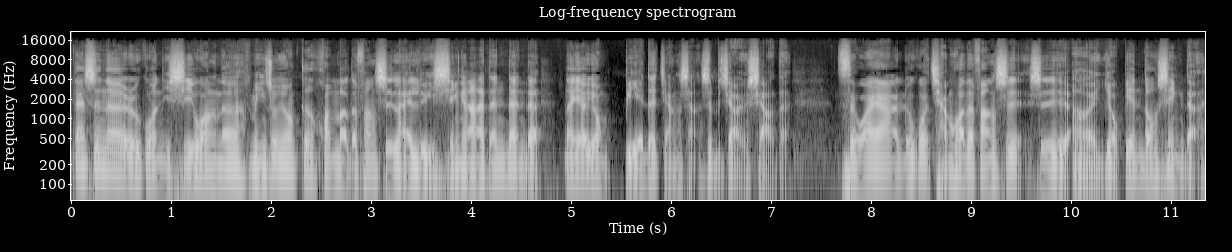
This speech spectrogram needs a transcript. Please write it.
但是呢，如果你希望呢，民众用更环保的方式来旅行啊，等等的，那要用别的奖赏是比较有效的。此外啊，如果强化的方式是呃有变动性的，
